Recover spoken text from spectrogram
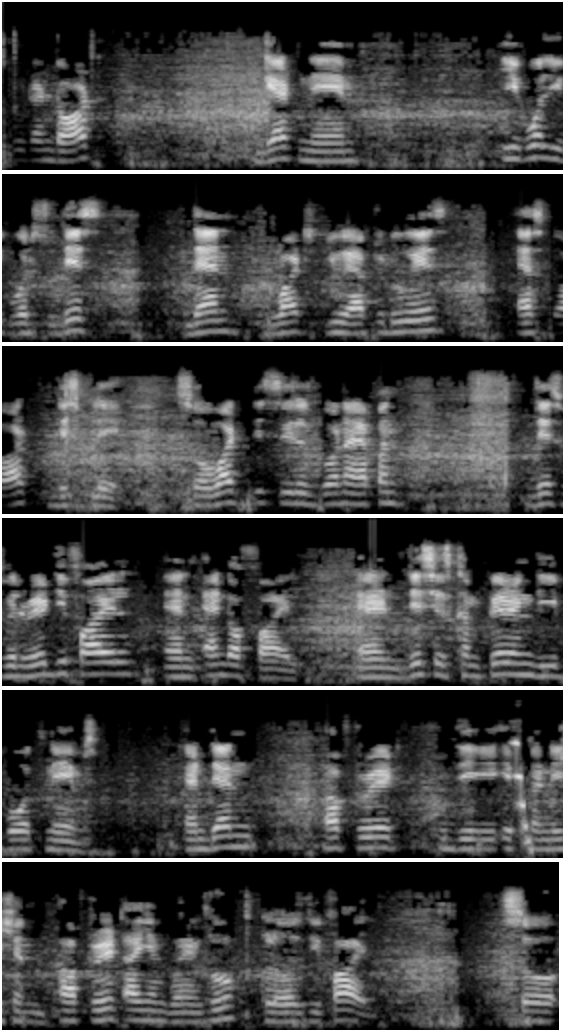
student dot get name equal equals to this then what you have to do is s dot display. So what this is gonna happen? This will read the file and end of file. And this is comparing the both names. And then after it the if condition after it I am going to close the file. So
